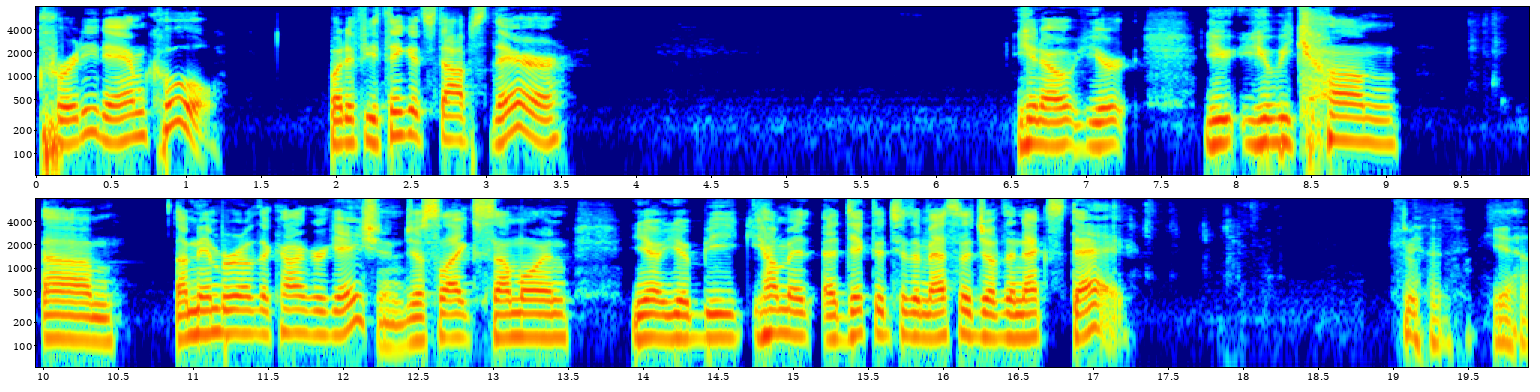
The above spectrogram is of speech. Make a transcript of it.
pretty damn cool. But if you think it stops there, you know, you're, you, you become, um, a member of the congregation, just like someone you know you become addicted to the message of the next day. Yeah.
